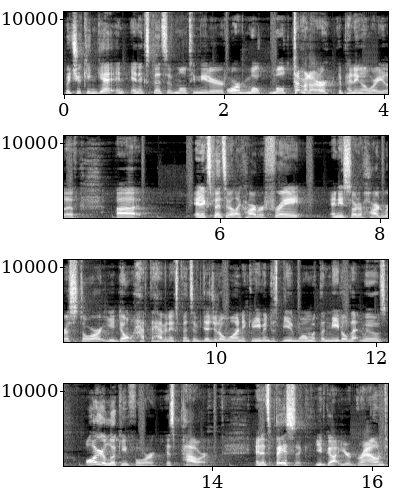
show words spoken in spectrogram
but you can get an inexpensive multimeter or mul multimeter, depending on where you live. Uh, inexpensive at like Harbor Freight, any sort of hardware store. You don't have to have an expensive digital one. It can even just be one with the needle that moves. All you're looking for is power, and it's basic. You've got your ground,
